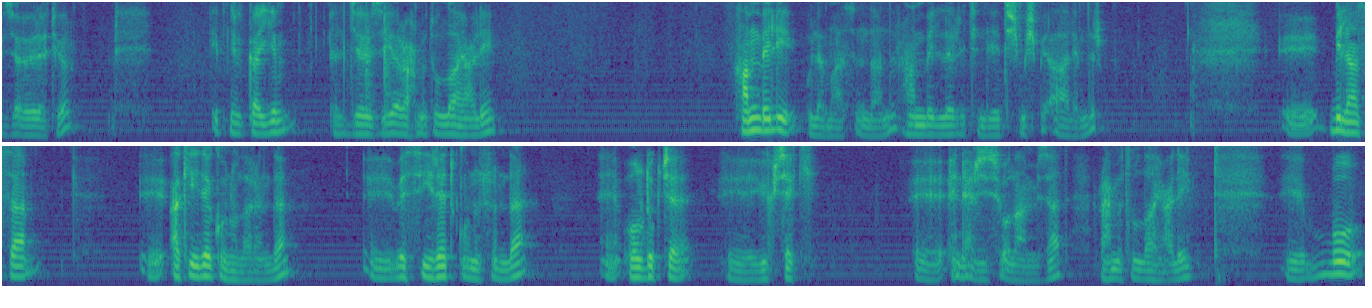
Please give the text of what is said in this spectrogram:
bize öğretiyor. İbnül Kayyim el-Cevziye rahmetullahi aleyh Hanbeli ulemasındandır. Hanbeliler içinde yetişmiş bir alimdir. E, bilhassa e, akide konularında e, ve siret konusunda oldukça e, yüksek e, enerjisi olan bir zat. Rahmetullahi aleyh. E, bu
